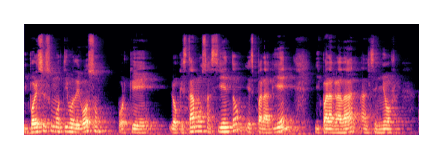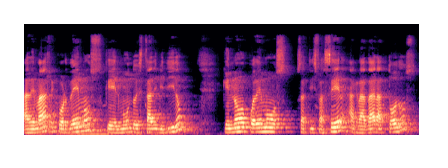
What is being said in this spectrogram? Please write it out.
Y por eso es un motivo de gozo, porque lo que estamos haciendo es para bien y para agradar al Señor. Además, recordemos que el mundo está dividido, que no podemos satisfacer, agradar a todos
